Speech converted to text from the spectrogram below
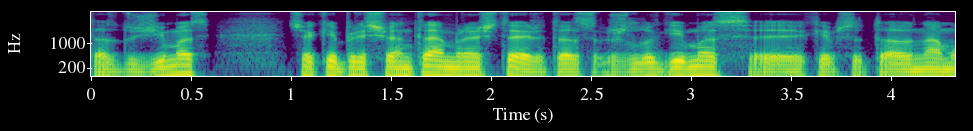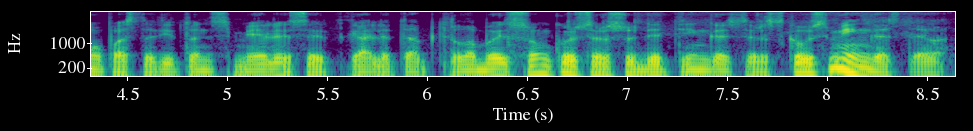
tas dužimas, čia kaip ir šventame rašte, ir tas žlugimas, e, kaip su to namu pastatyto ant jisai gali tapti labai sunkus ir sudėtingas ir skausmingas. Tai va.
